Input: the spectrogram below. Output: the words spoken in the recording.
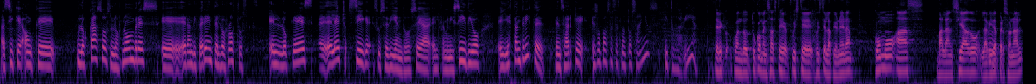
Así que aunque los casos, los nombres eh, eran diferentes, los rostros lo que es eh, el hecho sigue sucediendo, o sea, el feminicidio, eh, y es tan triste pensar que eso pasó hace tantos años y todavía. Cuando tú comenzaste, fuiste, fuiste la pionera, ¿cómo has balanceado la vida mm. personal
